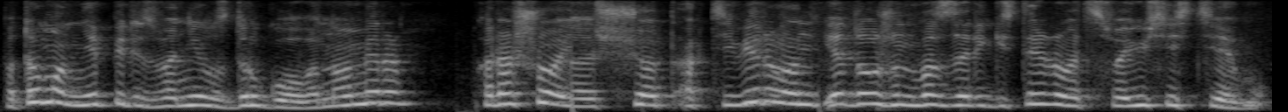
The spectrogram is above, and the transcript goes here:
Потом он мне перезвонил с другого номера, Хорошо, э, счет активирован, я должен вас зарегистрировать в свою систему.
